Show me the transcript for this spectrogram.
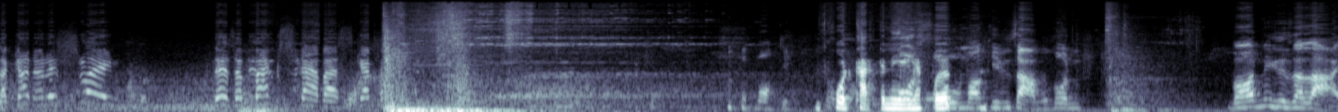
The gunner is slain! There's a backstabber, Skep. มองกินโคตรขัดกันเองนะเปิร์กโคตรฟูมองกินสามคน บอสนี่คือสลาย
